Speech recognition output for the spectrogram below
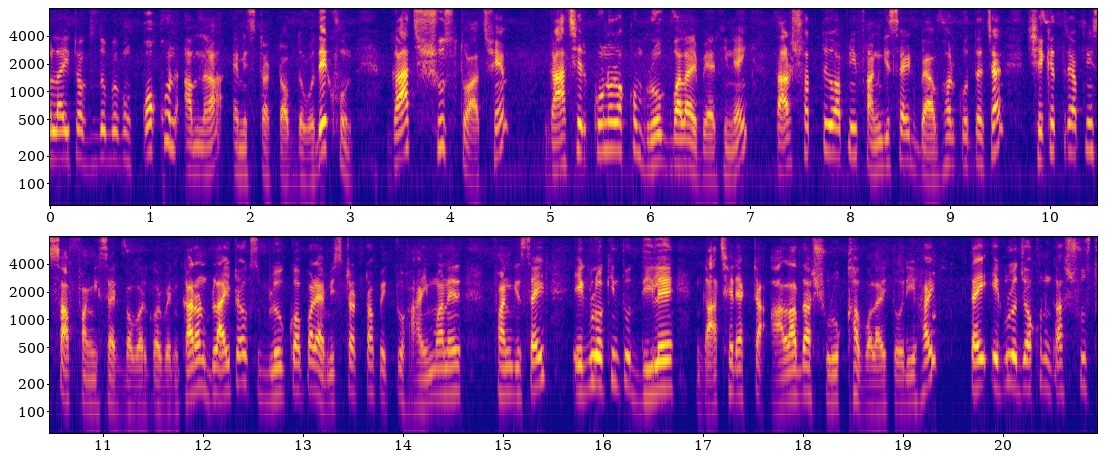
ব্লাইটক্স দেবো এবং কখন আমরা অ্যামিস্টার টপ দেবো? দেখুন, গাছ সুস্থ আছে গাছের কোনো রকম রোগ বালায় ব্যাধি নেই। তার সত্ত্বেও আপনি ফাঙ্গিসাইড ব্যবহার করতে চান, সেক্ষেত্রে আপনি সাব ফাঙ্গিসাইড ব্যবহার করবেন। কারণ Blitox, blue copper, Amistar top একটু হাই মানের ফাঙ্গিসাইড, এগুলো কিন্তু দিলে গাছের একটা আলাদা সুরক্ষা বলায় তৈরি হয়। তাই এগুলো যখন গাছ সুস্থ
